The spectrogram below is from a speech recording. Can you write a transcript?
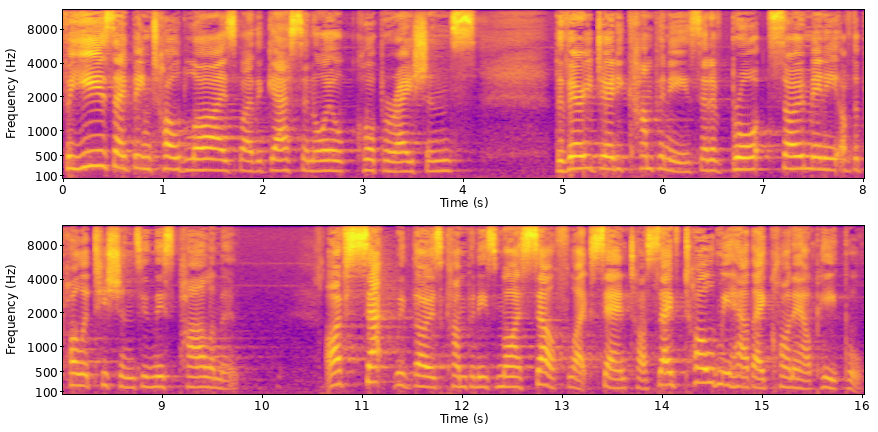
For years they've been told lies by the gas and oil corporations the very dirty companies that have brought so many of the politicians in this parliament. I've sat with those companies myself, like Santos. They've told me how they con our people.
